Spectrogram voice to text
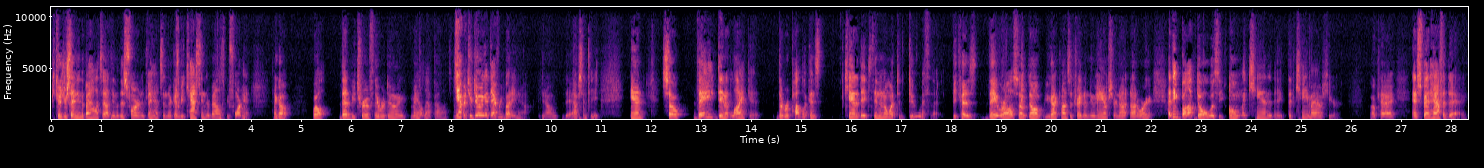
Because you're sending the ballots out, you know, this far in advance, and they're going to be casting their ballots beforehand. And I go, well, that'd be true if they were doing mailed out ballots. Yeah, but you're doing it to everybody now, you know, the absentee. And so they didn't like it. The Republicans candidates didn't know what to do with it because they were also no you got to concentrate on new hampshire not not oregon. I think bob dole was the only candidate that came out here okay and spent half a day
